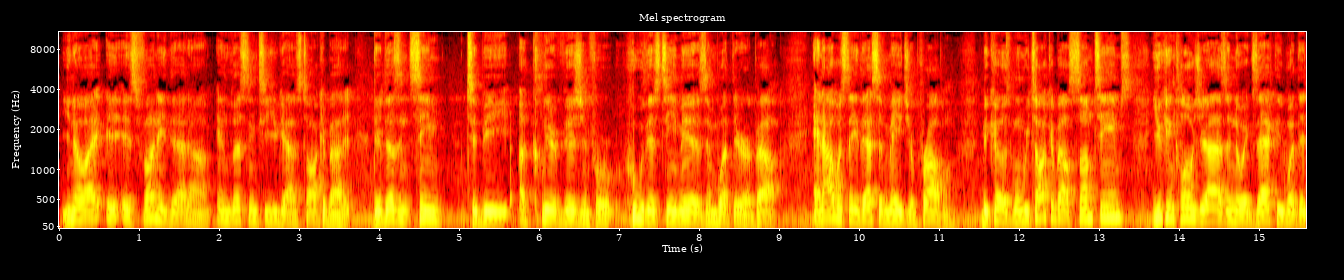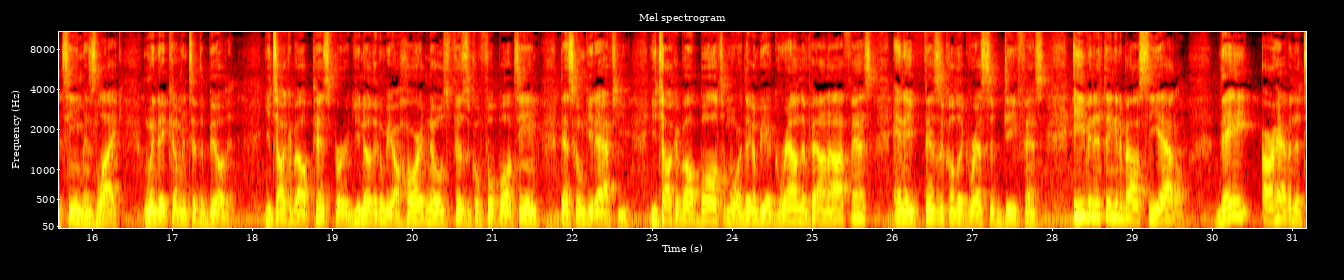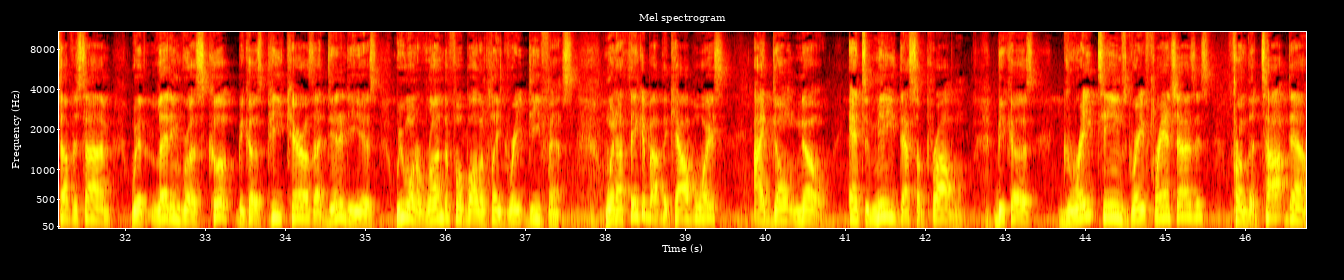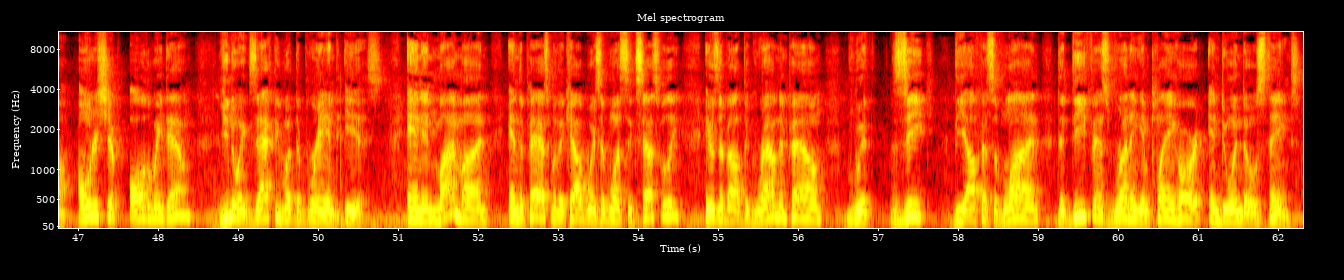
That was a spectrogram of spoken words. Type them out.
You know, I, it, it's funny that um, in listening to you guys talk about it, there doesn't seem to be a clear vision for who this team is and what they're about. And I would say that's a major problem because when we talk about some teams, you can close your eyes and know exactly what their team is like when they come into the building. You talk about Pittsburgh, you know they're going to be a hard nosed physical football team that's going to get after you. You talk about Baltimore, they're going to be a ground and pound offense and a physical, aggressive defense. Even in thinking about Seattle, they are having the toughest time with letting Russ cook because Pete Carroll's identity is we want to run the football and play great defense. When I think about the Cowboys, I don't know. And to me, that's a problem because great teams, great franchises, from the top down, ownership all the way down, you know exactly what the brand is. And in my mind, in the past, when the Cowboys have won successfully, it was about the ground and pound with Zeke the offensive line, the defense running and playing hard and doing those things.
